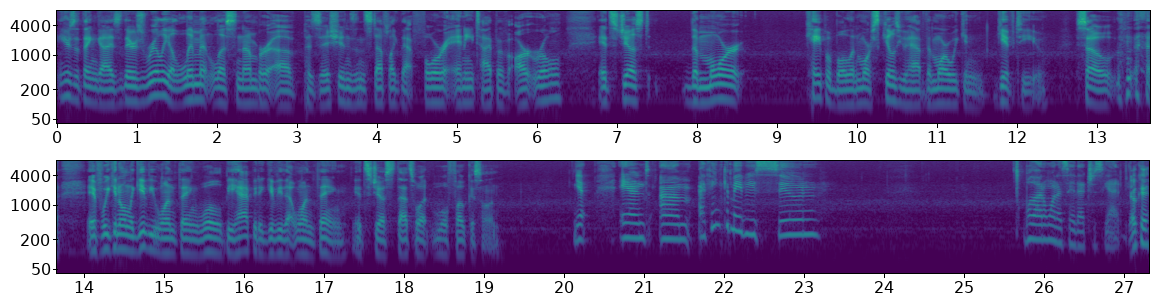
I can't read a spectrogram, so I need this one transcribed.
here's the thing, guys. There's really a limitless number of positions and stuff like that for any type of art role. It's just the more capable and more skills you have, the more we can give to you. So, if we can only give you one thing, we'll be happy to give you that one thing. It's just that's what we'll focus on. Yep. And um, I think maybe soon. Well, I don't want to say that just yet. Okay.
